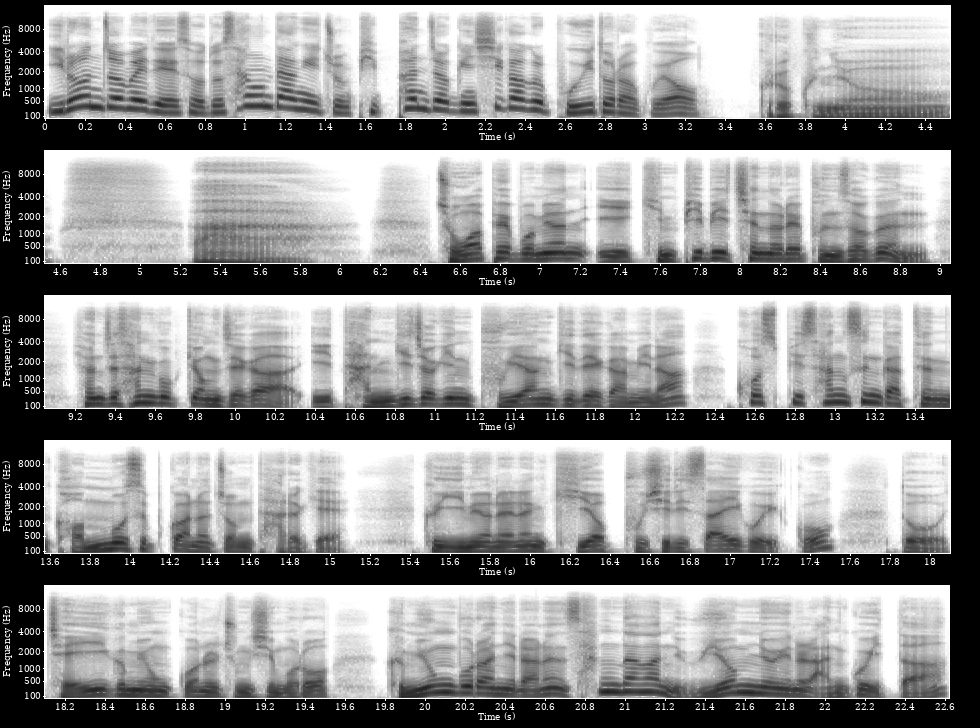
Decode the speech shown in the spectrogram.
이런 점에 대해서도 상당히 좀 비판적인 시각을 보이더라고요. 그렇군요. 아, 종합해보면 이 김PB 채널의 분석은 현재 한국 경제가 이 단기적인 부양 기대감이나 코스피 상승 같은 겉모습과는 좀 다르게 그 이면에는 기업 부실이 쌓이고 있고 또 제2금융권을 중심으로 금융불안이라는 상당한 위험 요인을 안고 있다.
